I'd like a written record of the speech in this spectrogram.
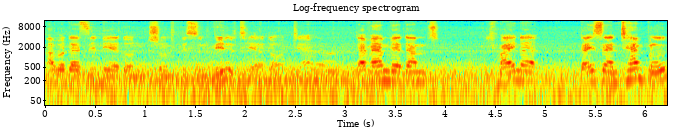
Aber da sind ja dann schon ein bisschen wild hier dort, ja. Da werden wir dann, ich meine, da ist ein Tempel,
